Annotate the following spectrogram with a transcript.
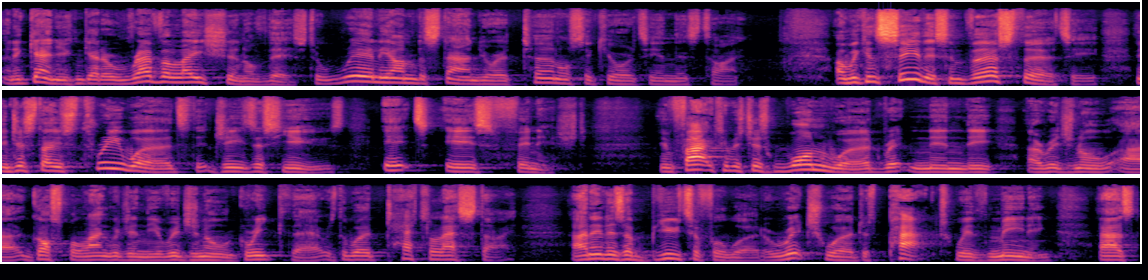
And again, you can get a revelation of this to really understand your eternal security in this time. And we can see this in verse 30 in just those three words that Jesus used it is finished. In fact, it was just one word written in the original uh, gospel language, in the original Greek there. It was the word tetelestai. And it is a beautiful word, a rich word, just packed with meaning. As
